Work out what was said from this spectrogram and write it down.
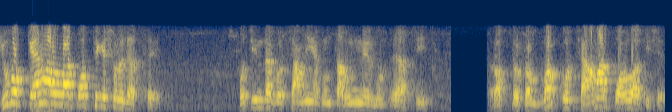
যুবক কেন আল্লাহর পথ থেকে সরে যাচ্ছে? ও চিন্তা করছে, আমি এখন তারুণ্যের মধ্যে আছি। রক্ত টকবক করছে, আমার পরোয়া কিসের?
